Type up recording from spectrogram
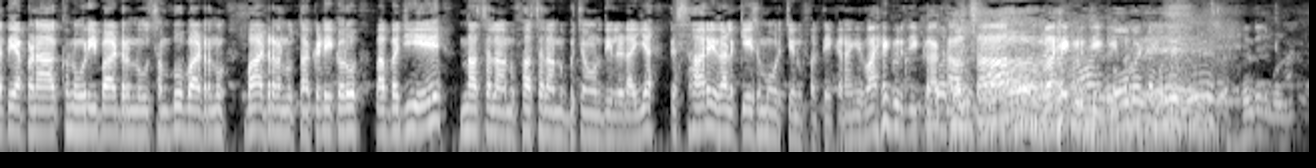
ਅਤੇ ਆਪਣਾ ਖਨੋਰੀ ਬਾਰਡਰ ਨੂੰ, ਸੰਭੂ ਬਾਰਡਰ ਨੂੰ, ਬਾਰਡਰਾਂ ਨੂੰ ਤਕੜੇ ਕਰੋ। ਬਾਬਾ ਜੀ, ਇਹ ਨਸਲਾਂ ਨੂੰ, ਫਸਲਾਂ ਨੂੰ ਬਚਾਉਣ ਦੀ ਲੜਾਈ ਆ ਤੇ ਸਾਰੇ ਰਲ ਕੇ ਇਸ ਮੋਰਚੇ ਨੂੰ ਫਤਿਹ ਕਰਾਂਗੇ। ਵਾਹਿਗੁਰੂ ਜੀ ਕਾ ਖਾਲਸਾ, ਵਾਹਿਗੁਰੂ ਜੀ ਕੀ ਫਤਿਹ।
